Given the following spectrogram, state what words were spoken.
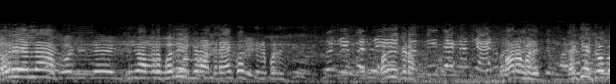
ಬರ್ರಿ ಎಲ್ಲ ನೀವು ಆ ಕಡೆ ಬರ್ರಿ ಈ ಕಡೆ ಆ ಕಡೆ. ಯಾಕೆ ಹೋಗ್ತೀರಿ? ಬರ್ರಿ. ಬರ್ರಿ ಈ ಕಡೆ. ಬಾರ ಜೋಬ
